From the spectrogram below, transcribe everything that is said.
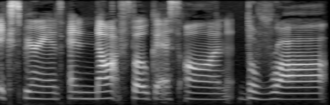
experience and not focus on the raw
